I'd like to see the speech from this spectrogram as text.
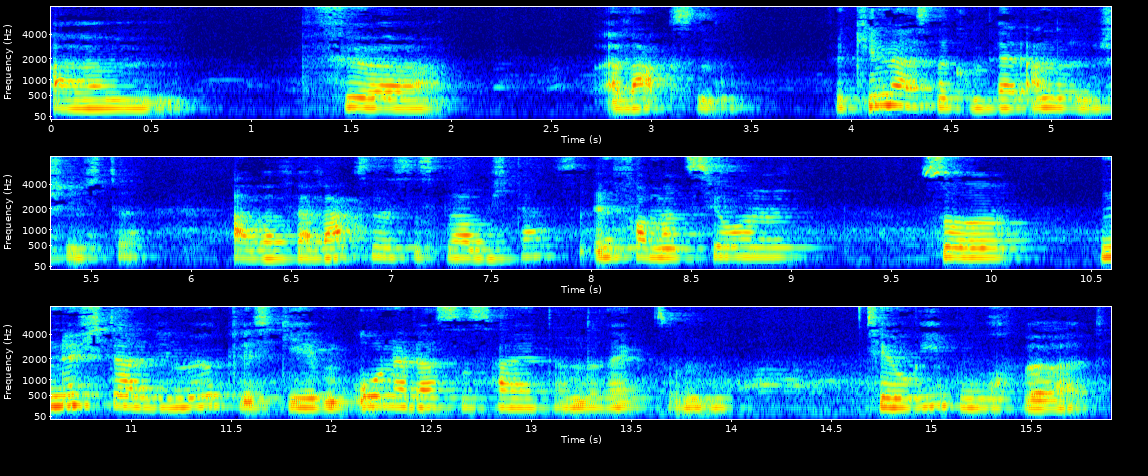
Ähm, für Erwachsene. Für Kinder ist eine komplett andere Geschichte. Aber für Erwachsene ist es, glaube ich, das. Informationen so nüchtern wie möglich geben, ohne dass es halt dann direkt so ein Theoriebuch wird.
